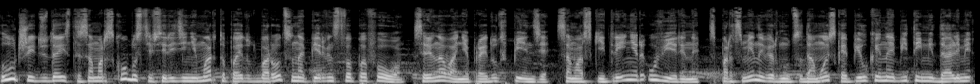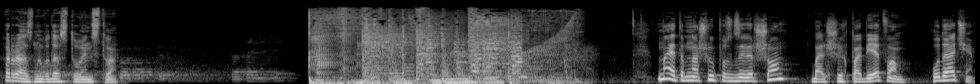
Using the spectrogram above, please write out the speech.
Лучшие дзюдоисты Самарской области в середине марта пойдут бороться на первенство ПФО. Соревнования пройдут в Пензе. Самарские тренеры уверены, спортсмены вернутся домой с копилкой, набитой медалями разного достоинства. На этом наш выпуск завершен. Больших побед вам. Удачи!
